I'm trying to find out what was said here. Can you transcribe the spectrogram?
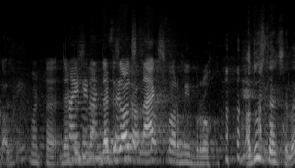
coffee but that is that is all snacks for me bro ಅದು ಸ್ನಾಕ್ಸ್ ಅಲ್ಲ?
